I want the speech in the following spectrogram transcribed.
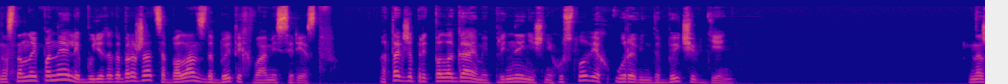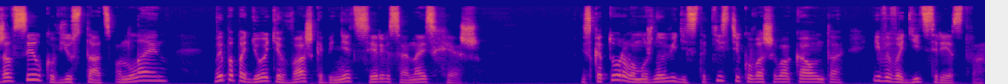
На основной панели будет отображаться баланс добытых вами средств, а также предполагаемый при нынешних условиях уровень добычи в день. Нажав ссылку View Stats Online, вы попадете в ваш кабинет сервиса NiceHash, из которого можно увидеть статистику вашего аккаунта и выводить средства.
